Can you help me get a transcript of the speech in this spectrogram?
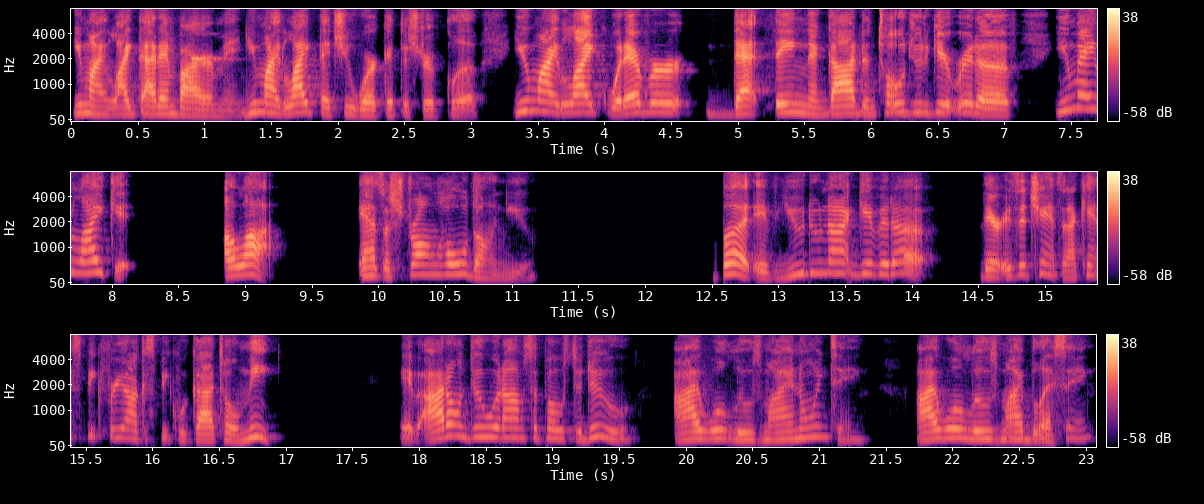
You might like that environment. You might like that you work at the strip club. You might like whatever that thing that God done told you to get rid of. You may like it a lot. It has a strong hold on you. But if you do not give it up, there is a chance, and I can't speak for y'all, I can speak what God told me. If I don't do what I'm supposed to do, I will lose my anointing. I will lose my blessing.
